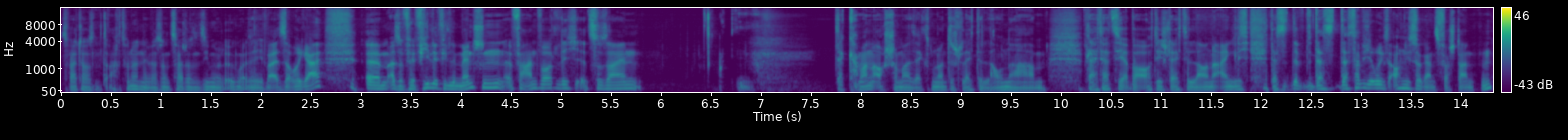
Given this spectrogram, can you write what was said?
2800, ne, was war 2700 irgendwas, ich weiß, ist auch egal. Ähm, also für viele viele Menschen verantwortlich zu sein da kann man auch schon mal sechs Monate schlechte Laune haben. Vielleicht hat sie aber auch die schlechte Laune eigentlich. Das, das, das habe ich übrigens auch nicht so ganz verstanden,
